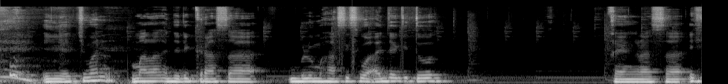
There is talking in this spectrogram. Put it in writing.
iya cuman malah jadi kerasa belum mahasiswa aja gitu. Kayak ngerasa ih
